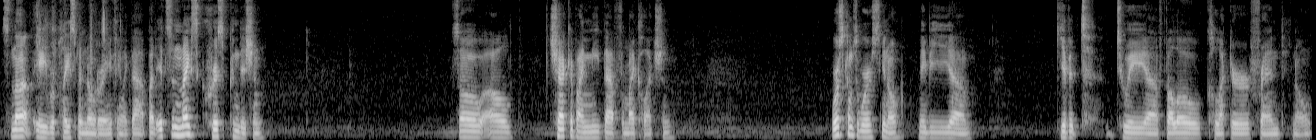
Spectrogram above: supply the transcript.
It's not a replacement note or anything like that, but it's a nice crisp condition. So I'll check if I need that for my collection. Worst comes to worst, you know, maybe um, give it to a uh, fellow collector friend, you know,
